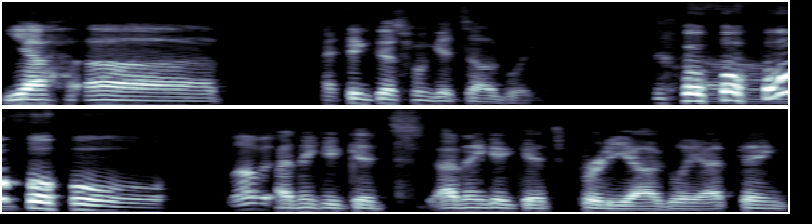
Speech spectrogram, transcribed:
Yeah, uh, I think this one gets ugly. Love it. I think it gets. I think it gets pretty ugly. I think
